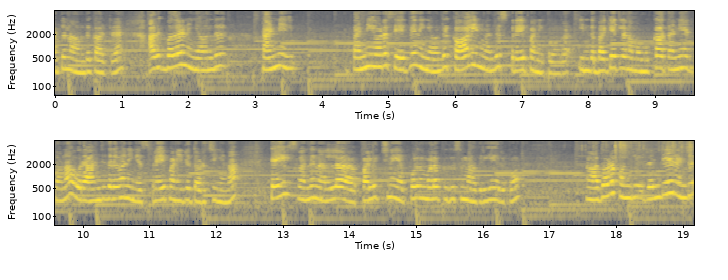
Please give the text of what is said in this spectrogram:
மட்டும் நான் வந்து காட்டுறேன். அதுக்கு பதிலாக நீங்கள் வந்து தண்ணி தண்ணியோடு சேர்த்து நீங்கள் வந்து காலின் வந்து ஸ்ப்ரே பண்ணிக்கோங்க. இந்த பக்கெட்டில் நம்ம முக்கால் தண்ணி எடுத்தோம்னா ஒரு அஞ்சு தடவை நீங்கள் ஸ்ப்ரே பண்ணிவிட்டு தொடச்சிங்கன்னா டெய்ல்ஸ் வந்து நல்லா பளிச்சுன்னு எப்பொழுதும் போல் புதுசு மாதிரியே இருக்கும். அதோட கொஞ்சம் ரெண்டே ரெண்டு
